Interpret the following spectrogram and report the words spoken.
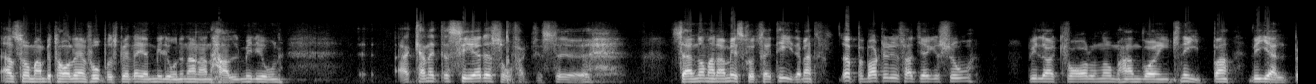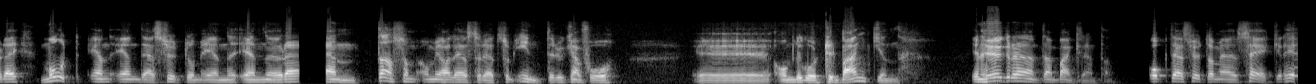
Alltså om man betalar en fotbollsspelare en miljon, en annan halv miljon. Jag kan inte se det så faktiskt. Sen om han har misskött sig tidigare, men uppenbart är det så att Jägersro vill ha kvar honom, han var i en knipa, vi hjälper dig mot en, en dessutom en, en ränta som om jag har läst rätt som inte du kan få eh, om du går till banken. En högre ränta än bankräntan. Och dessutom en säkerhet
